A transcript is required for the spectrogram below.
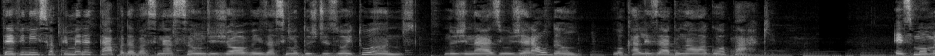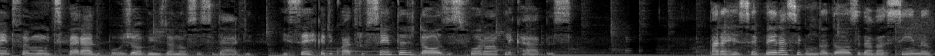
teve início a primeira etapa da vacinação de jovens acima dos 18 anos, no ginásio Geraldão, localizado na Lagoa Parque. Esse momento foi muito esperado por jovens da nossa cidade e cerca de 400 doses foram aplicadas. Para receber a segunda dose da vacina,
